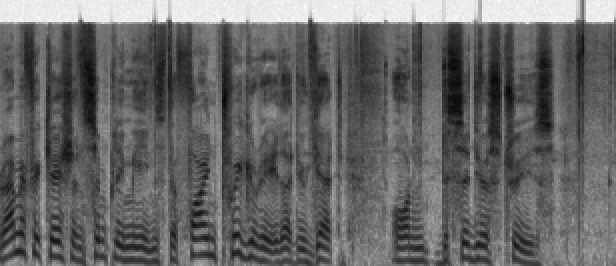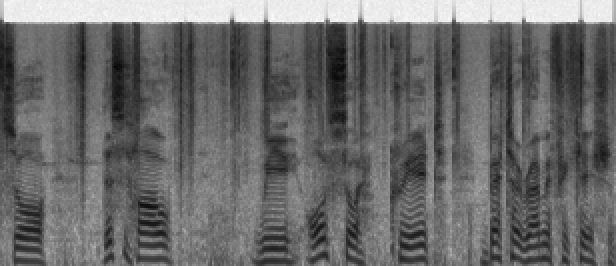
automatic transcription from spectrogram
Ramification simply means the fine twiggery that you get on deciduous trees. So this is how we also create better ramification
